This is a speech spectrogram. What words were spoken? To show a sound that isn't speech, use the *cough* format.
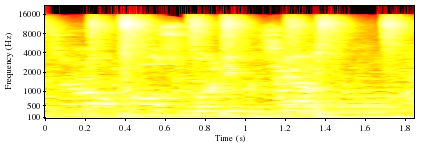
Mr. Lowell Fulson when he was young.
